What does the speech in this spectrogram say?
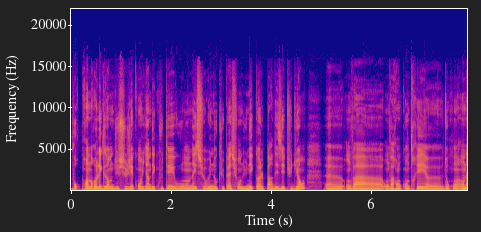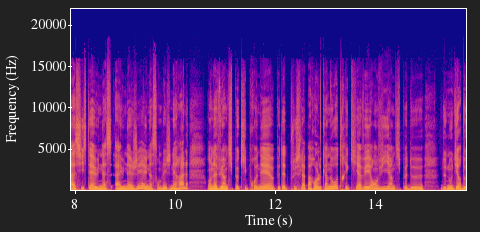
pour prendre l'exemple du sujet qu'on vient d'écouter, où on est sur une occupation d'une école par des étudiants, euh, on, va, on va rencontrer, euh, donc on, a assisté à une, à une AG, à une assemblée générale. On a vu un petit peu qui prenait euh, peut-être plus la parole qu'un autre et qui avait envie un petit peu de, de nous dire de,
